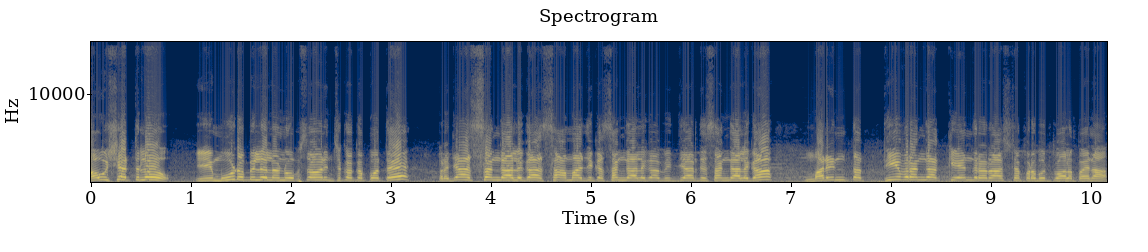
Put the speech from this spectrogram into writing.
భవిష్యత్తులో ఈ మూడు బిల్లులను ఉపసంహరించుకోకపోతే ప్రజా సంఘాలుగా సామాజిక సంఘాలుగా విద్యార్థి సంఘాలుగా మరింత తీవ్రంగా కేంద్ర రాష్ట్ర ప్రభుత్వాలపైన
